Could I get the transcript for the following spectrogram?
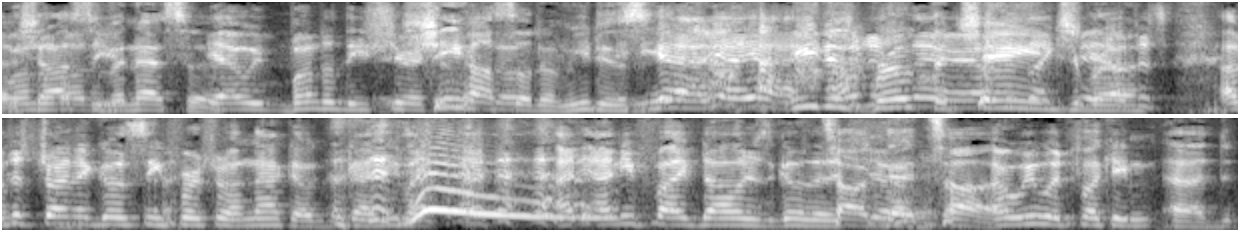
bundled shout out all to these- Vanessa. Yeah, we bundled these shirts. She hustled him. You just Yeah, yeah, yeah. You just broke there. the was like, change, bro. I'm just, I'm just trying to go see first round knockout. I need, like, I need, I need five dollars to go to the Talk show. that talk. Or we would fucking uh, d-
